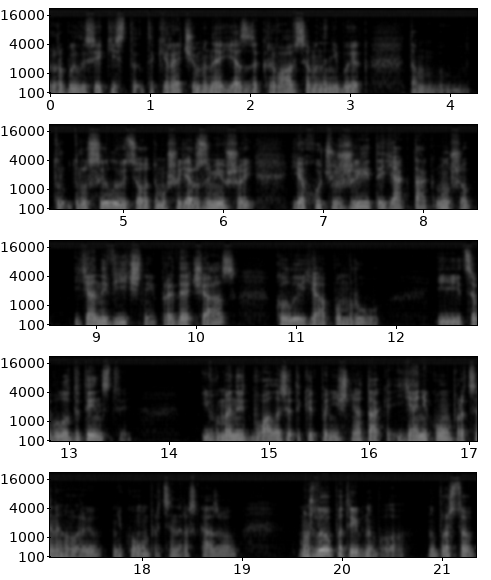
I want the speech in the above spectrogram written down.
робилися якісь такі речі. Мене я закривався, мене ніби як там трусило від цього, тому що я розумів, що я хочу жити, як так, ну що я не вічний, прийде час, коли я помру. І це було в дитинстві. І в мене відбувалися такі от панічні атаки. Я нікому про це не говорив, нікому про це не розказував. Можливо, потрібно було. Ну просто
